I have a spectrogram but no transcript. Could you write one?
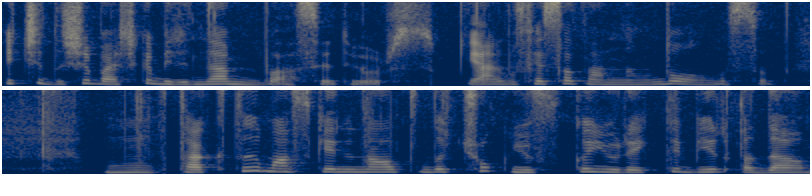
İçi dışı başka birinden mi bahsediyoruz? Yani bu fesat anlamında olmasın. Taktığı maskenin altında çok yufka yürekli bir adam,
